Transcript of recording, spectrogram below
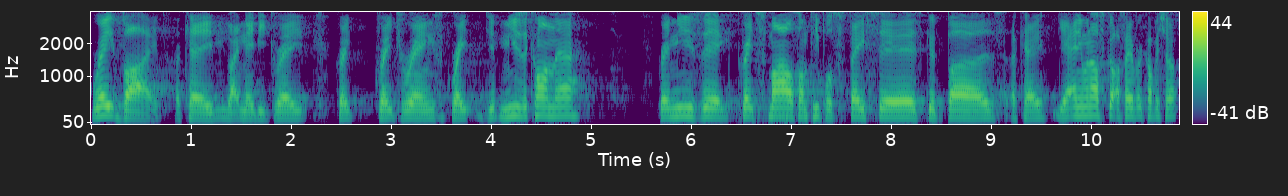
Great vibe, okay? Like maybe great, great, great drinks, great music on there. Great music, great smiles on people's faces, good buzz, okay? Yeah, anyone else got a favorite coffee shop?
